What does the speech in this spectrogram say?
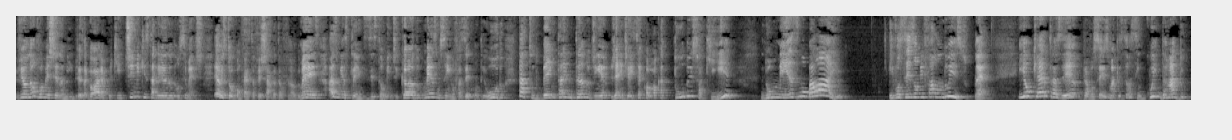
Viu? Não vou mexer na minha empresa agora, porque em time que está ganhando não se mexe. Eu estou com festa fechada até o final do mês, as minhas clientes estão me indicando, mesmo sem eu fazer conteúdo, tá tudo bem, tá entrando dinheiro. Gente, aí você coloca tudo isso aqui no mesmo balaio. E vocês vão me falando isso, né? E eu quero trazer para vocês uma questão assim, cuidado.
